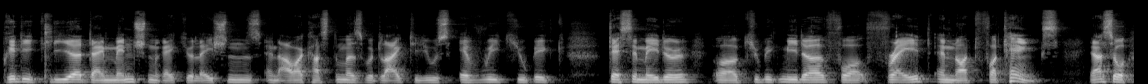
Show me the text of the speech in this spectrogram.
pretty clear dimension regulations, and our customers would like to use every cubic decimeter or cubic meter for freight and not for tanks. Yeah, so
